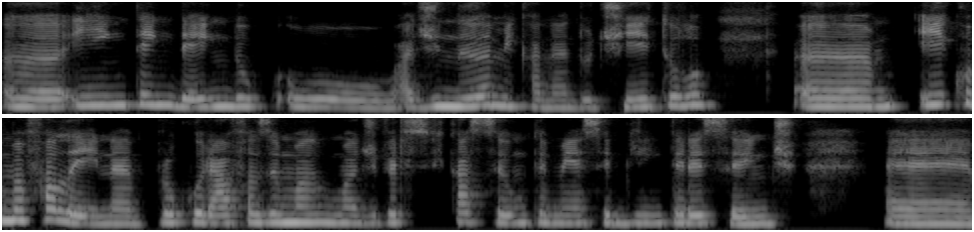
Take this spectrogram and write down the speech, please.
uh, e entendendo o, a dinâmica né, do título, uh, e como eu falei, né, procurar fazer uma, uma diversificação também é sempre interessante, é,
